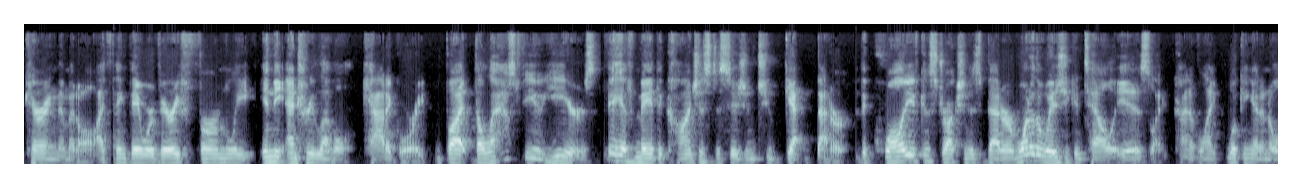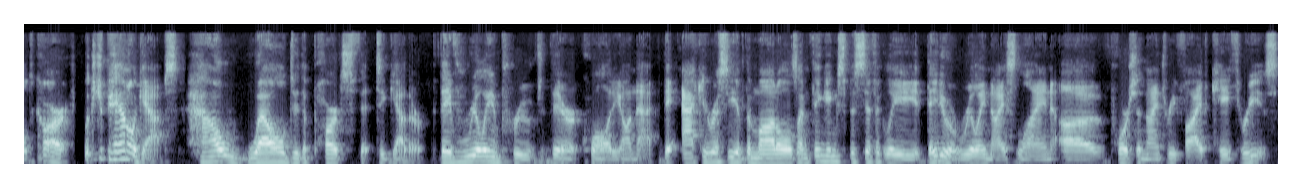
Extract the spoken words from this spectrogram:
carrying them at all. I think they were very firmly in the entry level category. But the last few years, they have made the conscious decision to get better. The quality of construction is better. One of the ways you can tell is like kind of like looking at an old car. Look at your panel gaps. How well do the parts fit together? They've really improved their quality on that. The accuracy of the models, I'm thinking specifically, they do a really nice line of Porsche 935 K3s.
